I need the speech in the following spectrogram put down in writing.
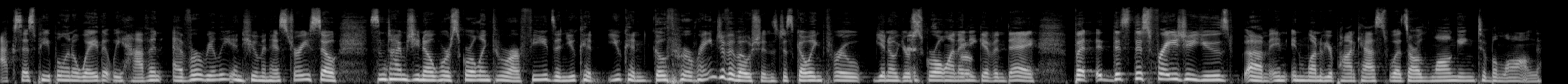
access people in a way that we haven't ever really in human history. So sometimes you know we're scrolling through our feeds and you could you can go through a range of emotions just going through you know your scroll on any given day. But this this phrase you used um, in in one of your podcasts podcast was our longing to belong.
